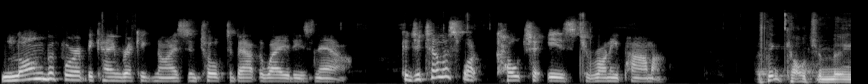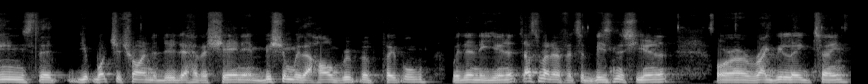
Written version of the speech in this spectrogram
long before it became recognised and talked about the way it is now. Could you tell us what culture is to Ronnie Palmer? I think culture means that what you're trying to do to have a shared ambition with a whole group of people within a unit. Doesn't matter if it's a business unit or a rugby league team.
